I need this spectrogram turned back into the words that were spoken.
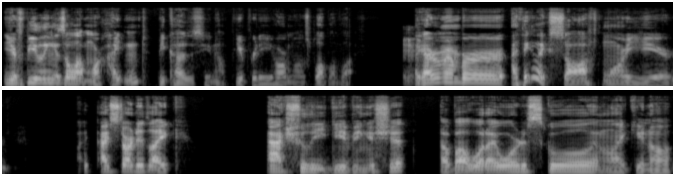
your feeling is a lot more heightened because you know puberty, hormones, blah blah blah. Like I remember, I think like sophomore year, I I started like actually giving a shit about what I wore to school and like you know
